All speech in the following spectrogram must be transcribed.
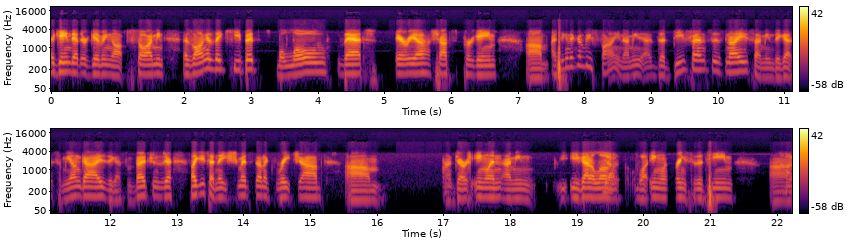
a game that they're giving up. So I mean, as long as they keep it below that area shots per game, um, I think they're going to be fine. I mean, uh, the defense is nice. I mean, they got some young guys, they got some veterans there. Like you said, Nate Schmidt's done a great job. Um, uh, Deryk Engelland. I mean, y- you got to love Yeah. what Engelland brings to the team. Uh,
